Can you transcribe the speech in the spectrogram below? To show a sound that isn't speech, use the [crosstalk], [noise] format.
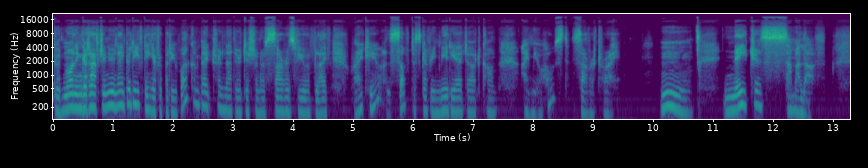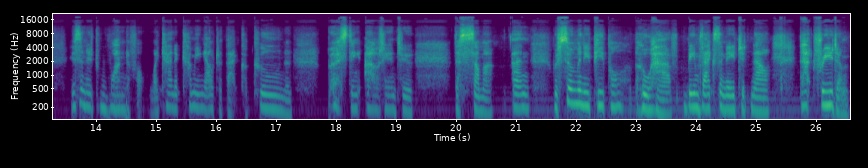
Good morning, good afternoon, and good evening, everybody. Welcome back to another edition of Sarah's View of Life right here on selfdiscoverymedia.com. I'm your host, Sarah Troy. Mm, nature's summer love. Isn't it wonderful? We're kind of coming out of that cocoon and bursting out into the summer. And with so many people who have been vaccinated now, that freedom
